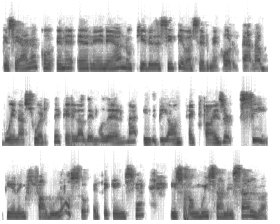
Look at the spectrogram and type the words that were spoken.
que se haga con mRNA no quiere decir que va a ser mejor. Da la buena suerte que la de Moderna y de BioNTech Pfizer sí tienen fabuloso eficiencia y son muy sana y salva.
